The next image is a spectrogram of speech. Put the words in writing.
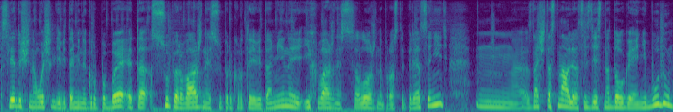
Следующий на очереди витамины группы В. Это супер важные, супер крутые витамины. Их важность сложно просто переоценить. Значит, останавливаться здесь надолго я не буду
